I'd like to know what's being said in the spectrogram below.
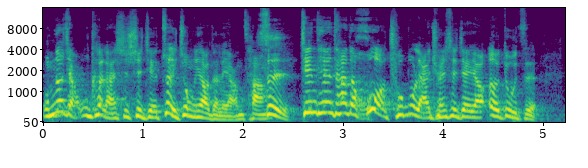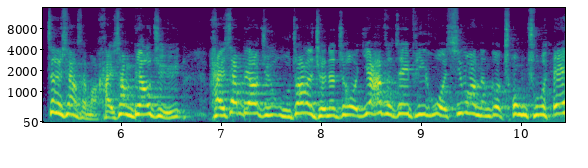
我们都讲乌克兰是世界最重要的粮仓，是今天他的货出不来，全世界要饿肚子。这个像什么？海上镖局，海上镖局武装了全了之后，压着这一批货，希望能够冲出黑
